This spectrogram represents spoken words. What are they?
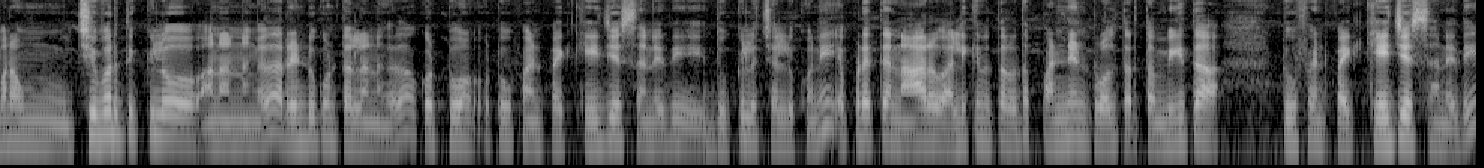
మనం చివరి దిక్కులో అని అన్నాం కదా రెండు గుంటలు అన్నాం కదా ఒక two two point five KGs అనేది దుక్కులో చల్లుకొని ఎప్పుడైతే నారు అలికిన తర్వాత పన్నెండు రోజుల తర్వాత మిగతా టూ పాయింట్ ఫైవ్ కేజీస్ అనేది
